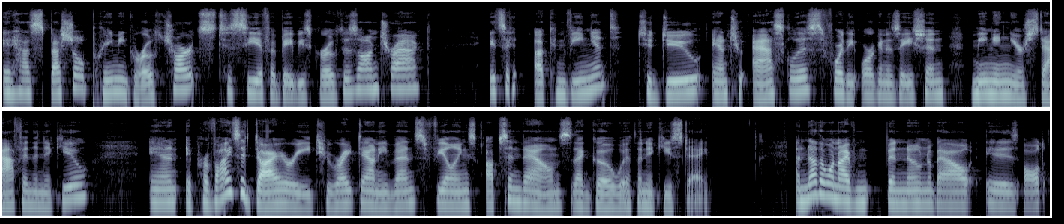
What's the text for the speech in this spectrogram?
It has special preemie growth charts to see if a baby's growth is on track. It's a, a convenient to do and to ask list for the organization, meaning your staff in the NICU. And it provides a diary to write down events, feelings, ups and downs that go with a NICU stay. Another one I've been known about is called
